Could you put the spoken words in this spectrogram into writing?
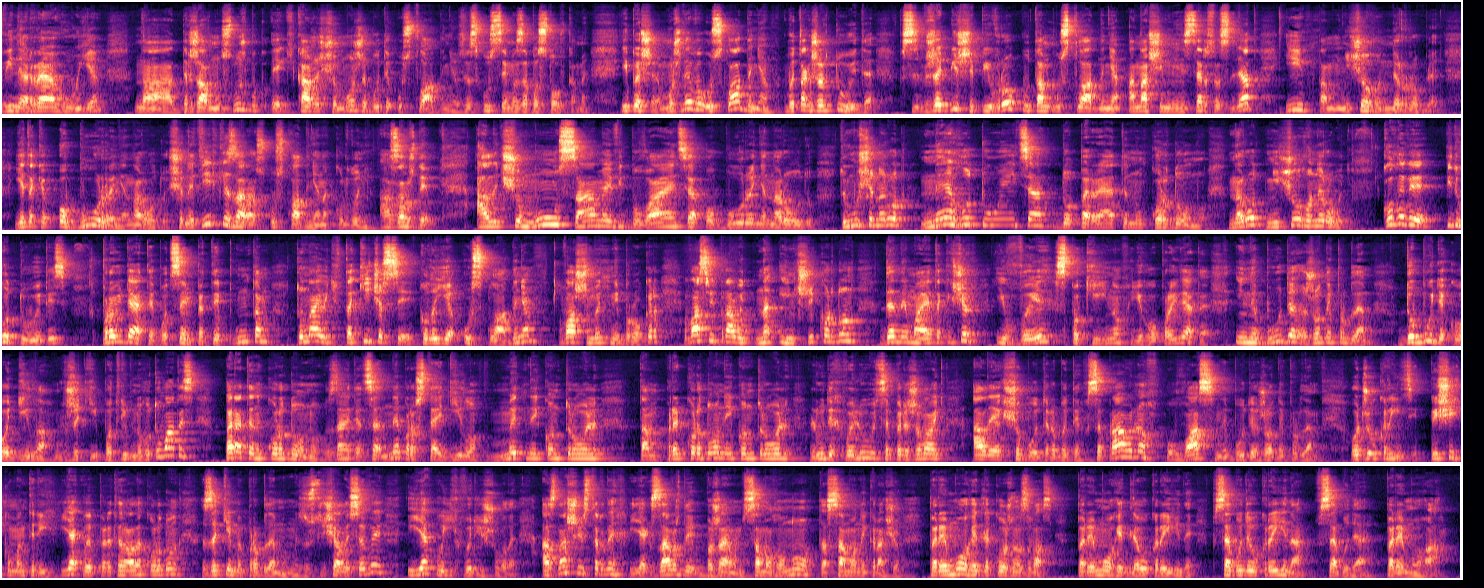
Він реагує на державну службу, які кажуть, що може бути ускладнення в зв'язку з цими забастовками. І пише: можливе ускладнення, ви так жартуєте. Вже більше півроку там ускладнення, а наші міністерства сидять і там нічого не роблять. Є таке обурення народу, що не тільки зараз ускладнення на кордоні, а завжди. Але чому саме відбувається обурення народу? Тому що народ не готується до перетину кордону. Народ нічого не робить. Коли ви підготуєтесь, пройдете по цим п'яти пунктам, то навіть в такі часи, коли є ускладнення, ваш митний брокер вас відправить на інший кордон, де немає таких черг, і ви спокійно його пройдете. І не буде жодних проблем. До будь-якого діла в житті потрібно готуватись. Перетин кордону, знаєте, це непросте діло, митний контроль. Там прикордонний контроль, люди хвилюються, переживають. Але якщо будете робити все правильно, у вас не буде жодних проблем. Отже, українці, пишіть коментарі, як ви перетинали кордон, з якими проблемами зустрічалися ви і як ви їх вирішували. А з нашої сторони, як завжди, бажаємо вам самого головного та самого найкращого перемоги для кожного з вас, перемоги для України. Все буде Україна, все буде перемога.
